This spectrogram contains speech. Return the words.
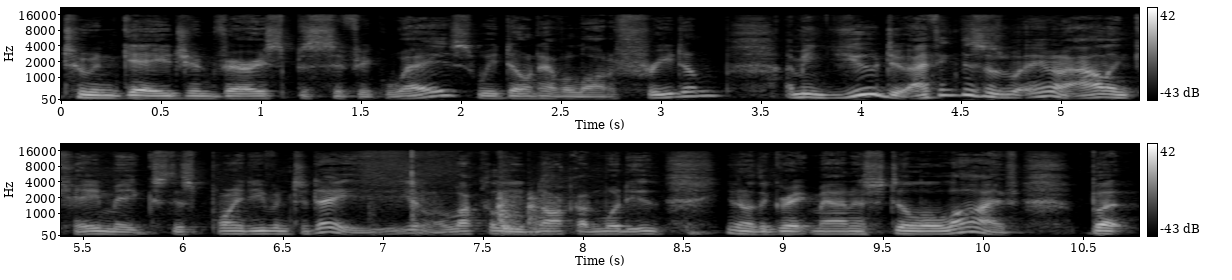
to engage in very specific ways. We don't have a lot of freedom. I mean, you do. I think this is what, you know, Alan Kay makes this point even today. You know, luckily, knock on wood, you know, the great man is still alive. But,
